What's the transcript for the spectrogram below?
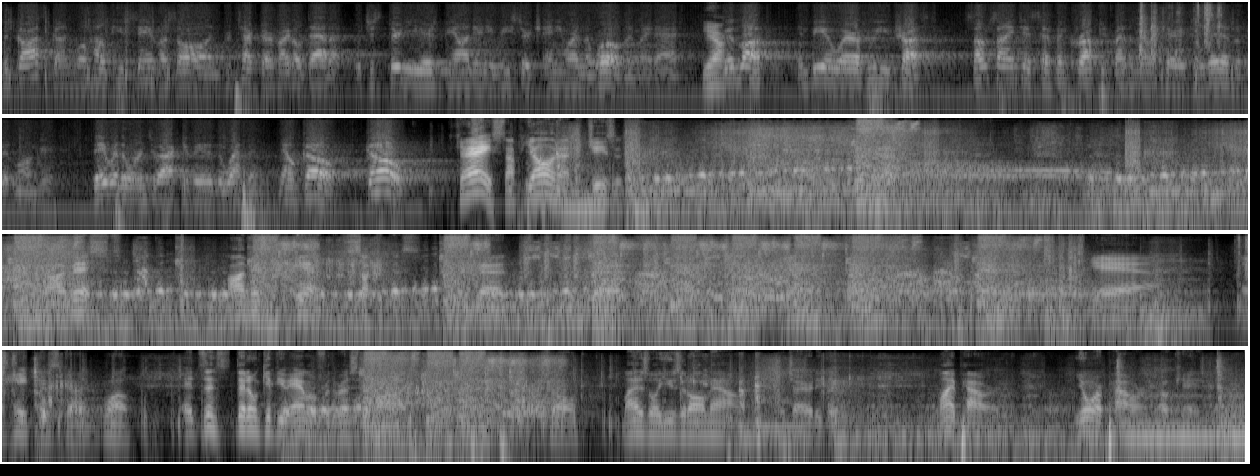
The Gauss gun will help you save us all and protect our vital data, which is 30 years beyond any research anywhere in the world, I might add. Yeah. Good luck, and be aware of who you trust. Some scientists have been corrupted by the military to live a bit longer. They were the ones who activated the weapon. Now go! Go! Okay, stop yelling at me, Jesus. Oh, I missed. Oh, I missed again. Suck at this. Dead. Dead. Dead. Dead. Yeah. I hate this gun. Well, it, since they don't give you ammo for the rest of the mods, so might as well use it all now, which I already did. My power. Your power. Okay.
